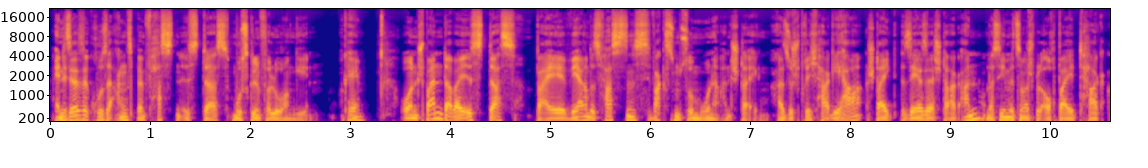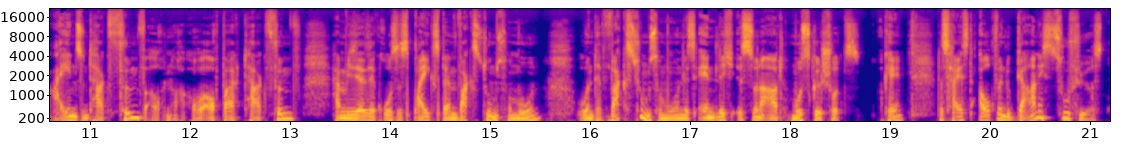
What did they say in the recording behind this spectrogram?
Eine sehr, sehr große Angst beim Fasten ist, dass Muskeln verloren gehen. Okay? Und spannend dabei ist, dass bei während des Fastens Wachstumshormone ansteigen. Also sprich HGH steigt sehr, sehr stark an. Und das sehen wir zum Beispiel auch bei Tag 1 und Tag 5 auch noch. Auch, auch bei Tag 5 haben wir sehr, sehr große Spikes beim Wachstumshormon. Und Wachstumshormon letztendlich ist so eine Art Muskelschutz. Okay? Das heißt, auch wenn du gar nichts zuführst,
